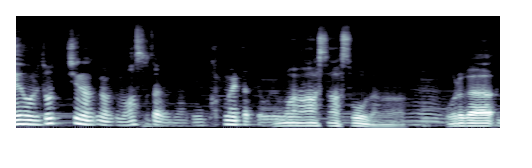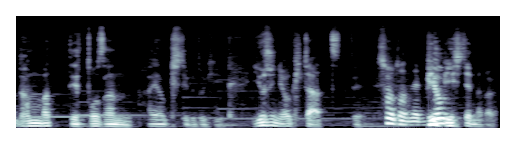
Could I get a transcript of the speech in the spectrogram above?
ー、え、俺どっちなのでも朝だよな、どう考えたって俺は。まあ朝そうだな。うん俺が頑張って登山早起きしてる時4時に起きたっつってそうだね、ピン秒ピンしてんだから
